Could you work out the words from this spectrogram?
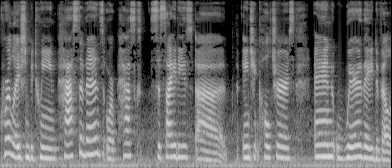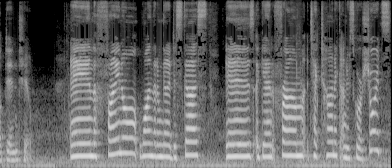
correlation between past events or past societies, uh, ancient cultures, and where they developed into. And the final one that I'm gonna discuss is again from tectonic underscore shorts.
